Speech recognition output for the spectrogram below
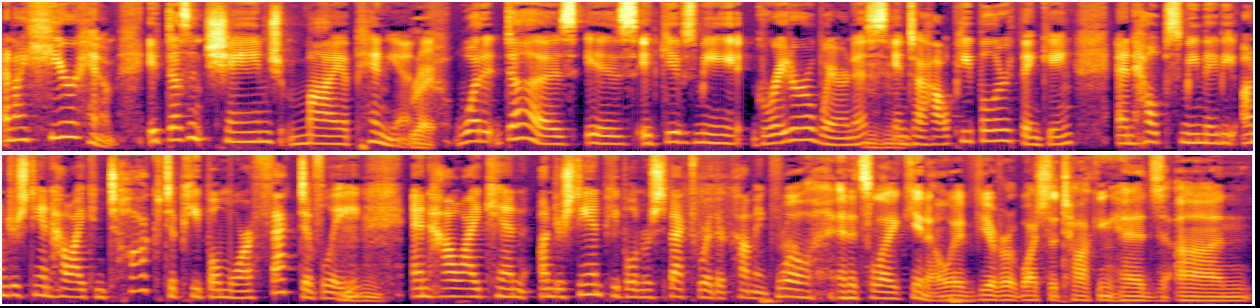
And I hear him. It doesn't change my opinion. Right. What it does is it gives me greater awareness Mm-hmm. into how people are thinking and helps me maybe understand how I can talk to people more effectively Mm-hmm. and how I can understand people and respect where they're coming from. Well, and it's like, you know, if you ever watch the talking heads on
